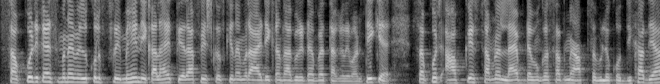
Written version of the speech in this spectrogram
सब कुछ कैस मैंने बिल्कुल फ्री में ही निकाला है तेरह फिस्ट का स्किन है, मेरा आईडी के के टाइम पर तकरीबन, ठीक है? सब कुछ आपके सामने लाइव डेमो के साथ मैं आप सभी लोग को दिखा दिया।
